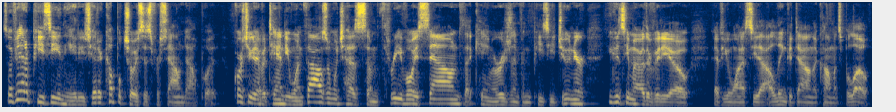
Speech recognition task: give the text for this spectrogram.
So if you had a PC in the 80s, you had a couple choices for sound output. Of course, you could have a Tandy 1000, which has some three-voice sound that came originally from the PC Junior. You can see my other video if you want to see that. I'll link it down in the comments below.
